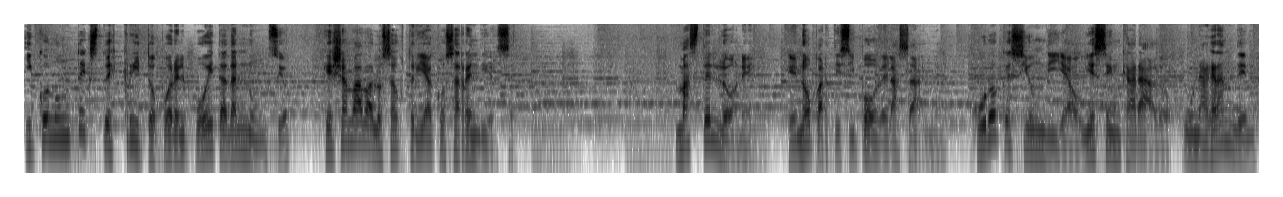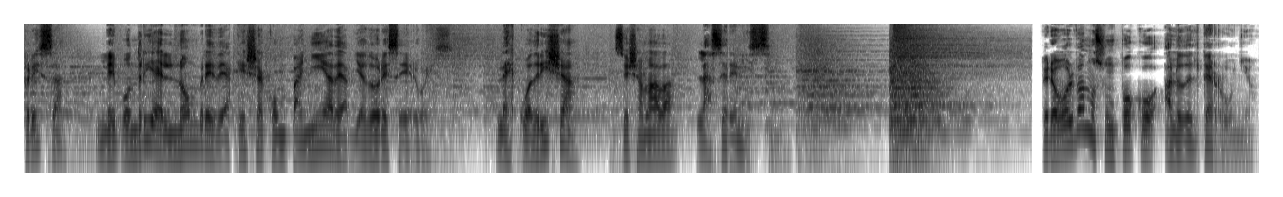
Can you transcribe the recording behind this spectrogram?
y con un texto escrito por el poeta D'Annunzio que llamaba a los austríacos a rendirse. Mastellone, que no participó de la hazaña, juró que si un día hubiese encarado una grande empresa, le pondría el nombre de aquella compañía de aviadores héroes. La escuadrilla se llamaba La Serenísima. Pero volvamos un poco a lo del terruño.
